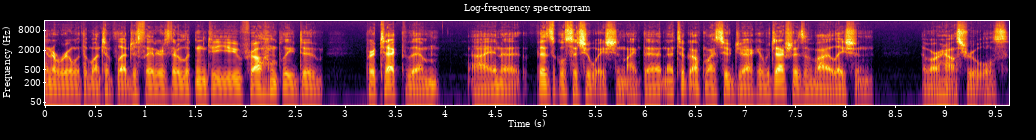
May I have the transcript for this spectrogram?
in a room with a bunch of legislators, they're looking to you probably to protect them uh, in a physical situation like that. And I took off my suit jacket, which actually is a violation of our house rules.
